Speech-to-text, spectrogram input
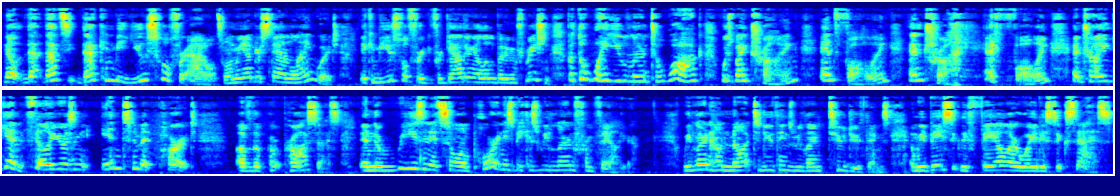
Now, that, that's, that can be useful for adults when we understand language. It can be useful for, for gathering a little bit of information. But the way you learned to walk was by trying and falling and trying and falling and trying again. Failure is an intimate part of the process. And the reason it's so important is because we learn from failure. We learn how not to do things, we learn to do things. And we basically fail our way to success.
